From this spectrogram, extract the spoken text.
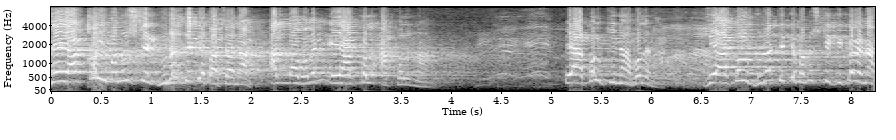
যে আকল মানুষকে গুণা থেকে বাঁচায় না, আল্লাহ বলেন এই আকল আকল না। এই আকল কি না বলেন? যে আকল গুণা থেকে মানুষকে কি করে না,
